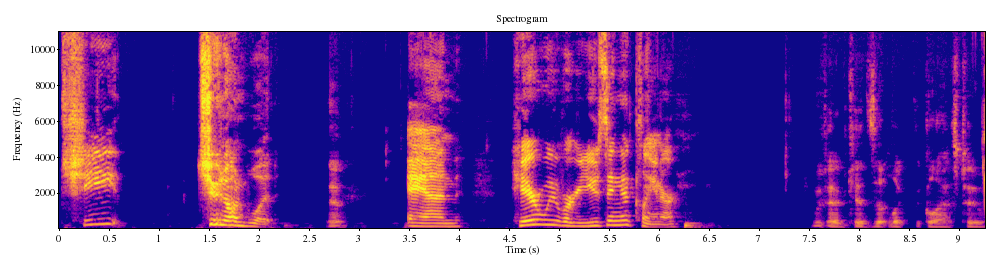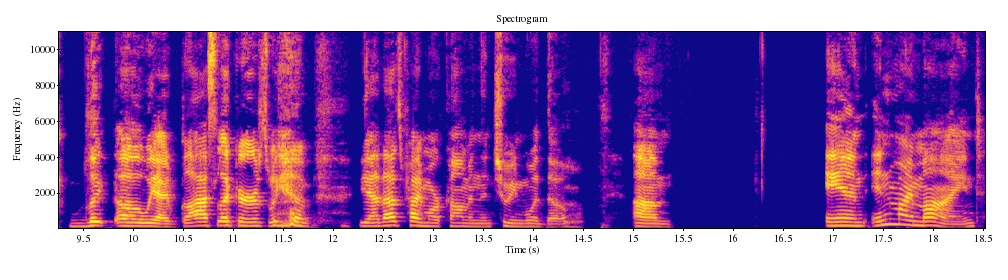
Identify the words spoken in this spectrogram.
she chewed on wood. Yeah. And here we were using a cleaner. We've had kids that lick the glass too. Lick, oh, we have glass lickers. We have, yeah, that's probably more common than chewing wood, though. Yeah. Um, and in my mind,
